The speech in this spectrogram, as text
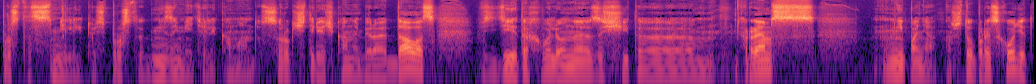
просто смели, то есть просто не заметили команду. 44 очка набирает Dallas, везде это хваленая защита Рэмс, непонятно, что происходит.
